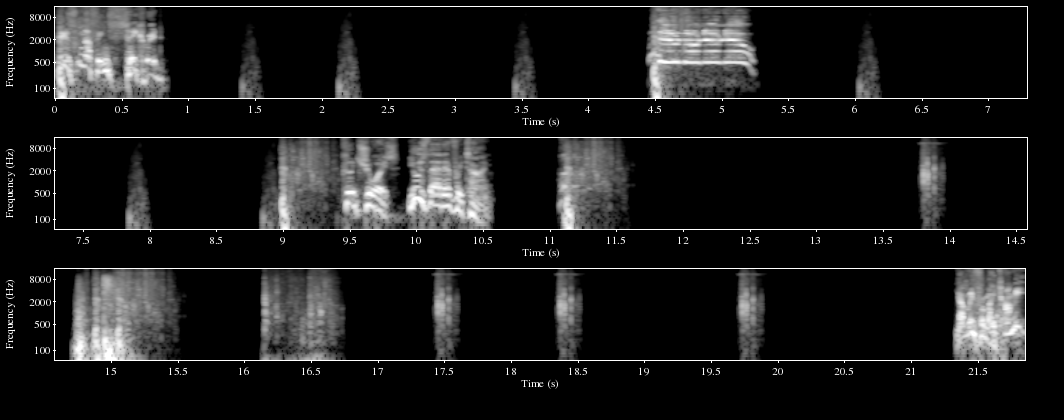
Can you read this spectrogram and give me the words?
There's nothing sacred. No, no, no, no! Good choice. Use that every time. Yummy for my tummy.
